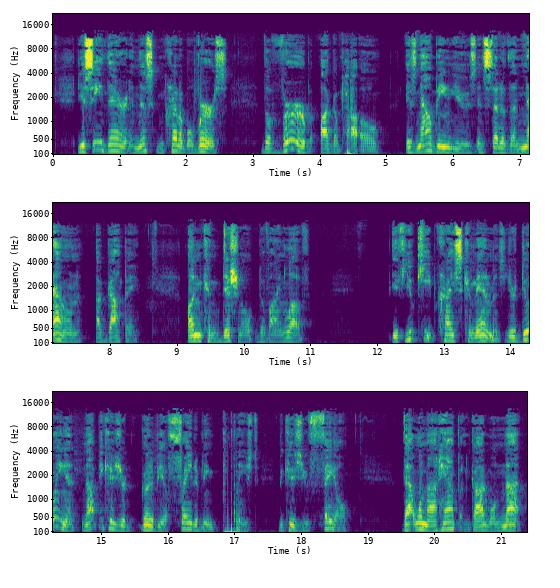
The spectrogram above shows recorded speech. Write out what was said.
Do you see there in this incredible verse, the verb agapao is now being used instead of the noun agape, unconditional divine love if you keep Christ's commandments, you're doing it not because you're going to be afraid of being punished because you fail. That will not happen. God will not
